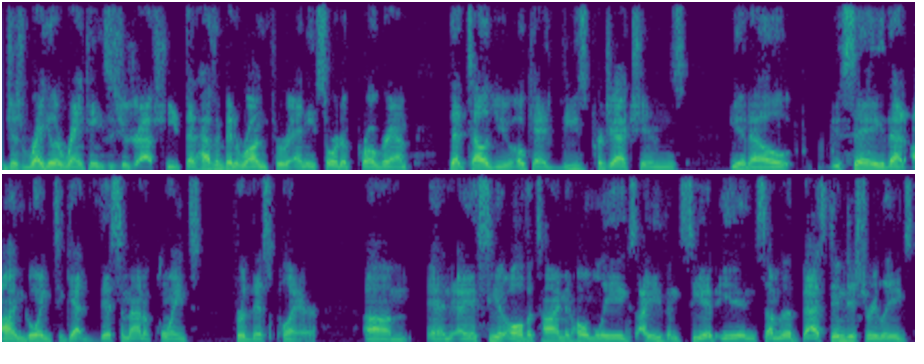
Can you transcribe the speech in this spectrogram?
just regular rankings as your draft sheet that haven't been run through any sort of program that tell you, okay, these projections, you know, say that I'm going to get this amount of points for this player. Um, and I see it all the time in home leagues. I even see it in some of the best industry leagues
